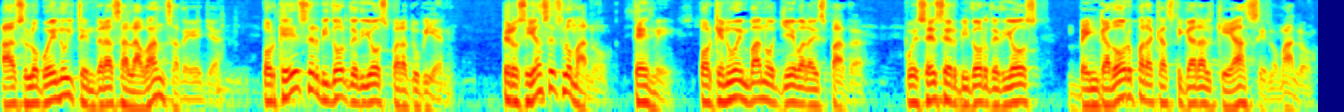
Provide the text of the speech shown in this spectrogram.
Haz lo bueno y tendrás alabanza de ella porque es servidor de Dios para tu bien. Pero si haces lo malo, teme, porque no en vano lleva la espada, pues es servidor de Dios, vengador para castigar al que hace lo malo.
